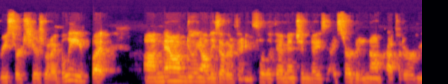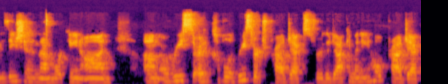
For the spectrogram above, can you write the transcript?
researched. Here's what I believe." But um, now I'm doing all these other things. So, like I mentioned, I, I started a nonprofit organization and I'm working on um, a, research, a couple of research projects through the Documenting Hope Project.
